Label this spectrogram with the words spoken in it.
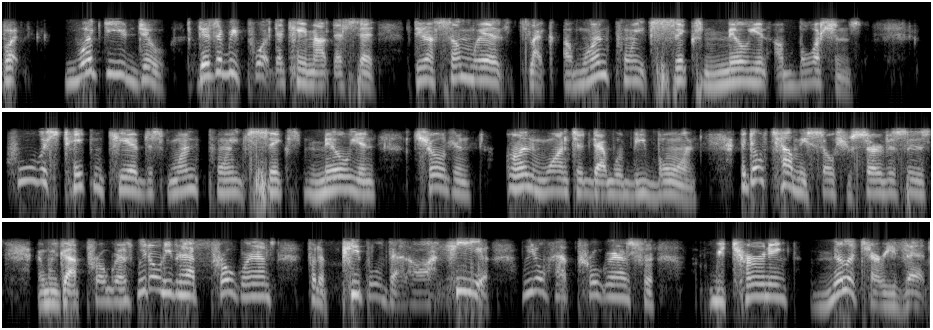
But what do you do? There's a report that came out that said there are somewhere like a 1.6 million abortions. Who is taking care of this 1.6 million children unwanted that would be born. And don't tell me social services and we got programs. We don't even have programs for the people that are here. We don't have programs for returning military vets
